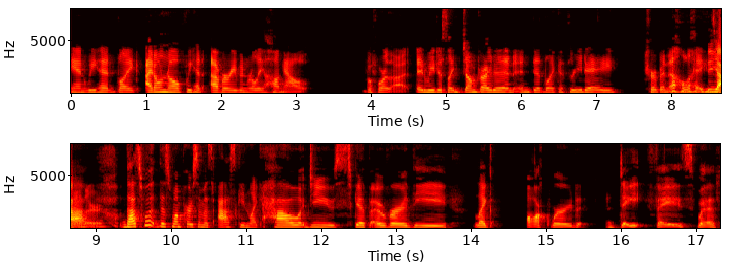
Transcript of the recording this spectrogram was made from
And we had like I don't know if we had ever even really hung out before that. And we just like jumped right in and did like a 3-day trip in LA together. Yeah. That's what this one person was asking like how do you skip over the like awkward date phase with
